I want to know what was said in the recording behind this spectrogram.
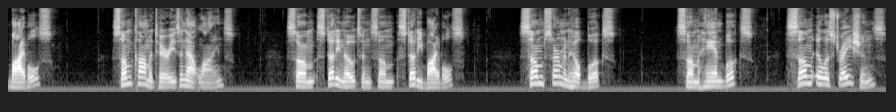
Bibles, some commentaries and outlines, some study notes and some study Bibles, some sermon help books, some handbooks, some illustrations,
